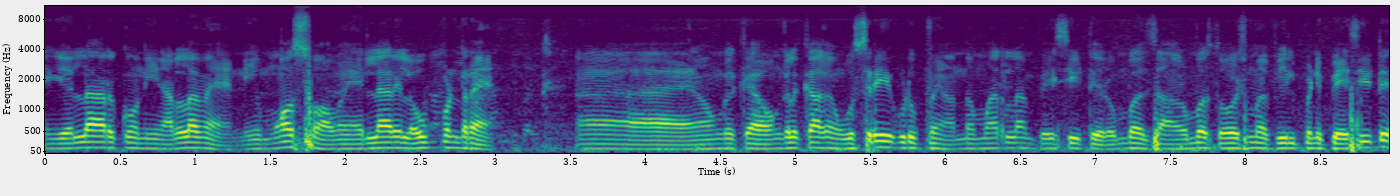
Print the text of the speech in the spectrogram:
எங்கள் எல்லாருக்கும் நீ நல்லவன் நீ மோசம் அவன் எல்லாரையும் லவ் பண்ணுறேன் உங்களுக்கு உங்களுக்காக உசிரையை கொடுப்பேன். அந்த மாதிரிலாம் பேசிட்டு ரொம்ப ரொம்ப சந்தோஷமாக ஃபீல் பண்ணி பேசிட்டு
